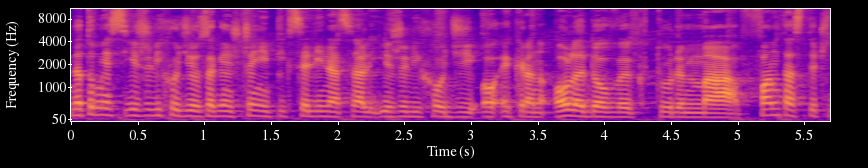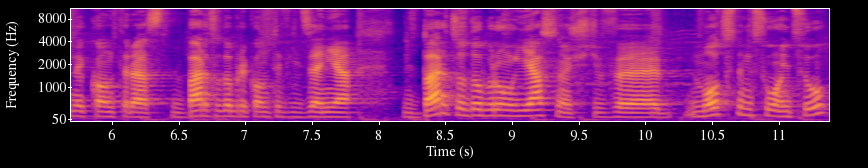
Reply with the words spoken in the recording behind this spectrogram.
Natomiast jeżeli chodzi o zagęszczenie pikseli na cali, jeżeli chodzi o ekran OLEDowy, który ma fantastyczny kontrast, bardzo dobre kąty widzenia, bardzo dobrą jasność w mocnym słońcu,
